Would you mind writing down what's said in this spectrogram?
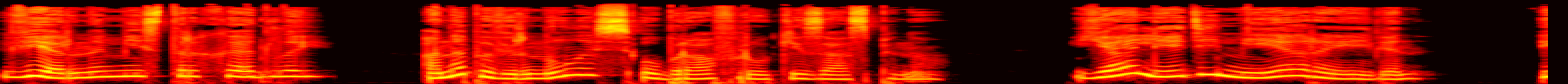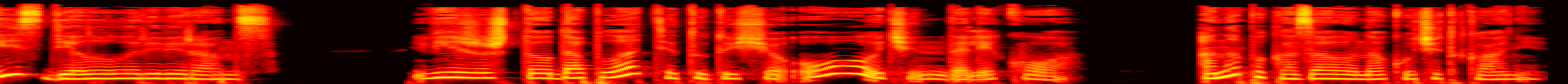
«Верно, мистер Хедлей». Она повернулась, убрав руки за спину. «Я леди Мия Рейвен» и сделала реверанс. «Вижу, что до платья тут еще очень далеко». Она показала на кучу ткани.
